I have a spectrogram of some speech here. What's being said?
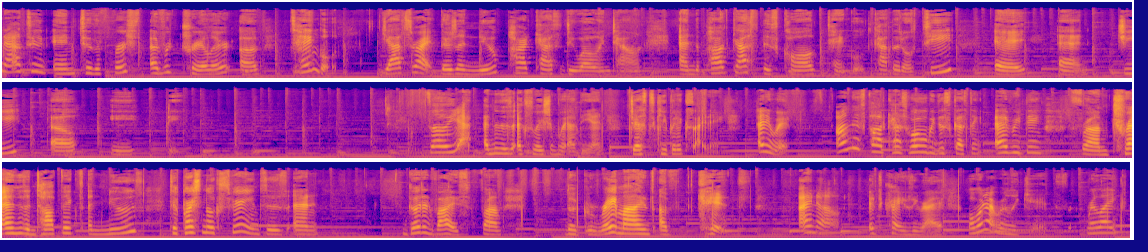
now tuned in to the first ever trailer of Tangled. Yeah, that's right. There's a new podcast duo in town, and the podcast is called Tangled. Capital T A N G L E D. So, yeah, and then there's an exclamation point at the end just to keep it exciting. Anyway, on this podcast, we will be discussing everything from trends and topics and news to personal experiences and good advice from the great minds of kids. I know, it's crazy, right? Well, we're not really kids. We're like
